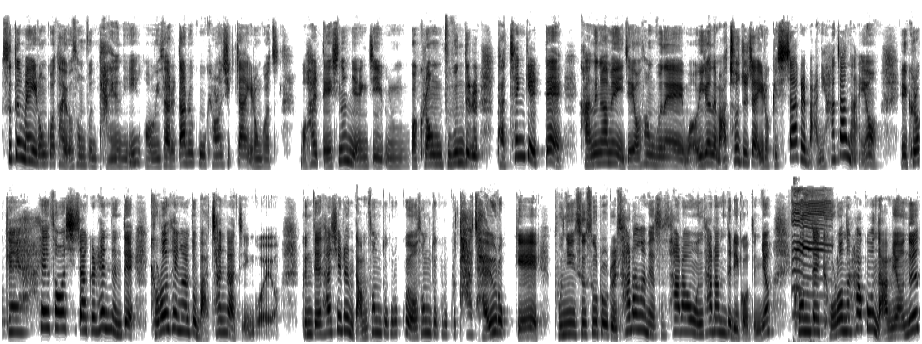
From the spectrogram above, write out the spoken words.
스드메 이런 거 다 여성분 당연히 어, 의사를 따르고 결혼식장 이런 거 뭐 할 때 신혼여행지 음, 뭐 그런 부분들을 다 챙길 때 가능하면 이제 여성분의 뭐 의견에 맞춰주자 이렇게 시작을 많이 하잖아요. 예, 그렇게 해서 시작을 했는데 결혼 생활도 마찬가지인 거예요. 근데 사실은 남성도 그렇고 여성도 그렇고 다 자유롭게 본인 스스로를 사랑하면서 살아온 사람들이거든요. 그런데 결혼을 하고 나면은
